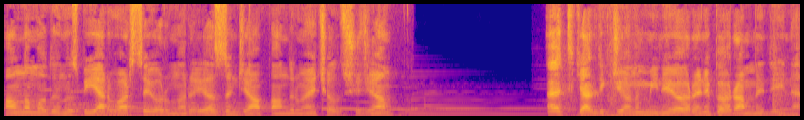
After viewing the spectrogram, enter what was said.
Anlamadığınız bir yer varsa yorumlara yazın cevaplandırmaya çalışacağım. Evet geldik Cihan'ın Mine'yi öğrenip öğrenmediğine.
